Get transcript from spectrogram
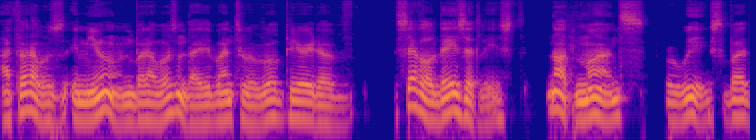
I thought I was immune, but I wasn't. I went through a real period of several days at least, not months or weeks, but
